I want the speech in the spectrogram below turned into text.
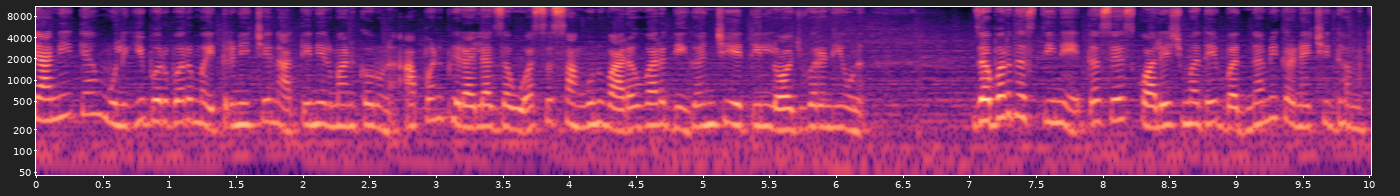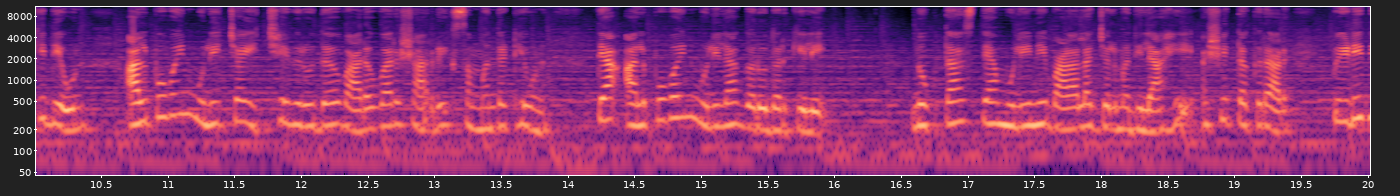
त्यांनी त्या मुलगीबरोबर मैत्रिणीचे नाते निर्माण करून आपण फिरायला जाऊ असं सांगून वारंवार दिघंची येथील लॉजवर नेऊन जबरदस्तीने तसेच कॉलेजमध्ये बदनामी करण्याची धमकी देऊन अल्पवयीन मुलीच्या इच्छेविरुद्ध वारंवार शारीरिक संबंध ठेवून त्या अल्पवयीन मुलीला गरोदर केले. नुकताच त्या मुलीने बाळाला जन्म दिला आहे अशी तक्रार पीडित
